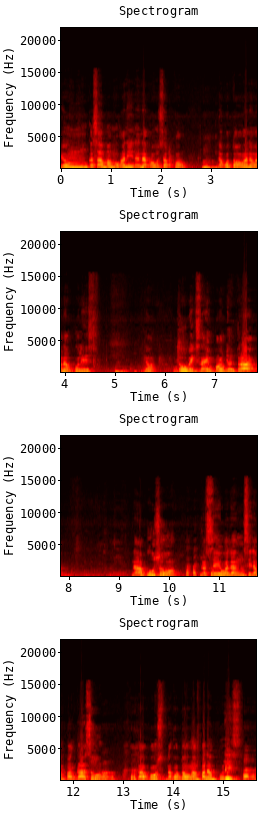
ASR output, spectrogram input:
Yung kasama mo kanina, nakausap ko. Mm. Nakutongan naman ng pulis. Mm. No? Two weeks na impound yung truck. Naabuso. Kapatid Kasi ko po. walang sinampang kaso. Oo. Tapos, nakutongan pa ng pulis. Oo.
